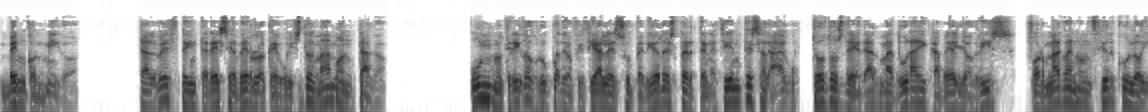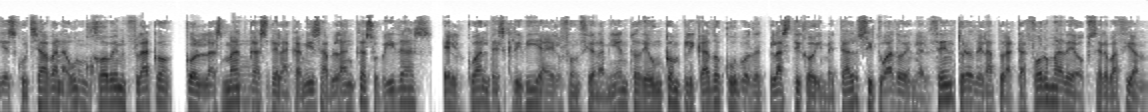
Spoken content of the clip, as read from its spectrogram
Ven conmigo. Tal vez te interese ver lo que Wisdom ha montado. Un nutrido grupo de oficiales superiores pertenecientes a la AG, todos de edad madura y cabello gris, formaban un círculo y escuchaban a un joven flaco, con las mangas de la camisa blanca subidas, el cual describía el funcionamiento de un complicado cubo de plástico y metal situado en el centro de la plataforma de observación.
